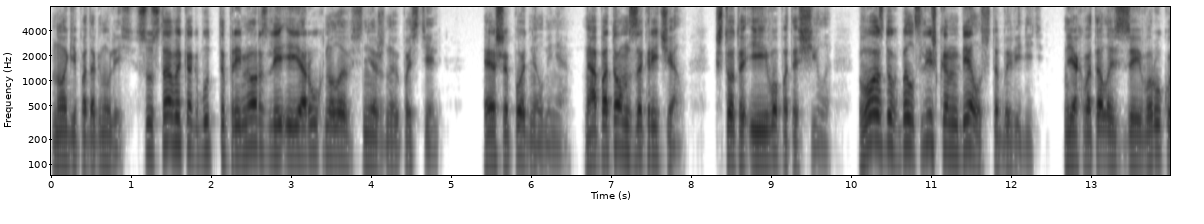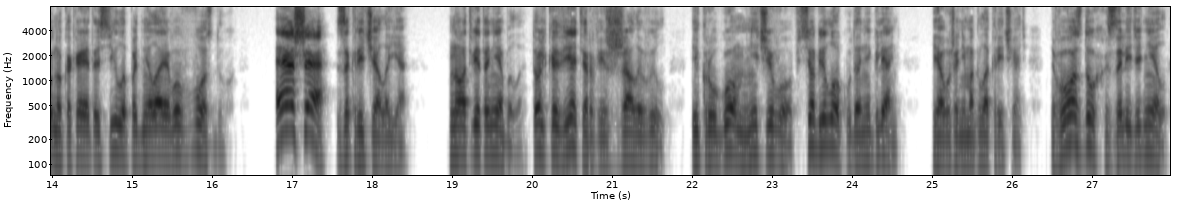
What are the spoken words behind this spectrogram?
Ноги подогнулись, суставы как будто примерзли, и я рухнула в снежную постель. Эша поднял меня, а потом закричал. Что-то и его потащило. Воздух был слишком бел, чтобы видеть. Я хваталась за его руку, но какая-то сила подняла его в воздух. «Эше!» — закричала я. Но ответа не было, только ветер визжал и выл. И кругом ничего, все бело, куда ни глянь. Я уже не могла кричать. Воздух заледенел,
